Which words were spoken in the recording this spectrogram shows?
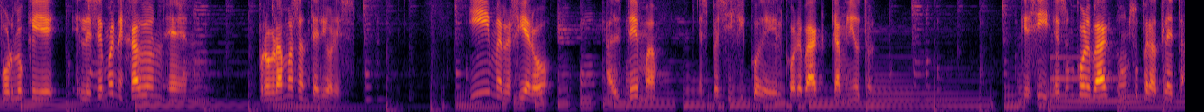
por lo que les he manejado en programas anteriores. Y me refiero al tema específico del coreback Cam Newton. Que sí, es un coreback, un superatleta.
